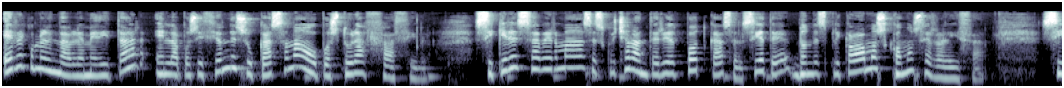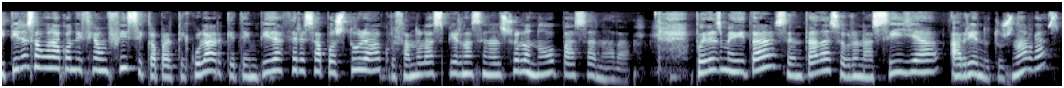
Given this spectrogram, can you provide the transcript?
Es recomendable meditar en la posición de sukhasana o postura fácil. Si quieres saber más, escucha el anterior podcast, el 7, donde explicábamos cómo se realiza. Si tienes alguna condición física particular que te impide hacer esa postura, cruzando las piernas en el suelo, no pasa nada. Puedes meditar sentada sobre una silla, abriendo tus nalgas,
